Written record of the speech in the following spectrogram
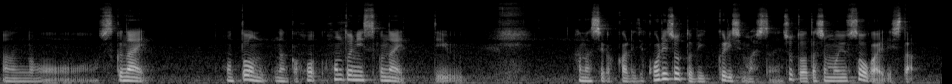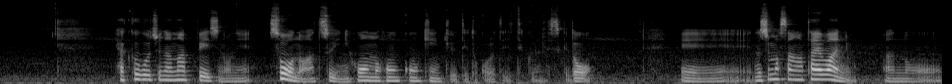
あの少ない。ほとんどなんかほ本当に少ないっていう話が書かれてこれちょっとびっくりしましたね。ちょっと私も予想外でした。157ページのね「層の厚い日本の香港研究」っていうところで出てくるんですけど、えー、野島さんが台湾にあの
